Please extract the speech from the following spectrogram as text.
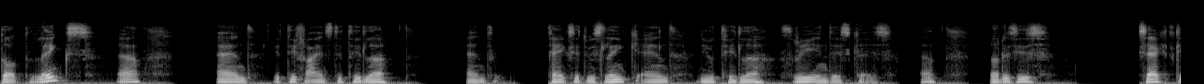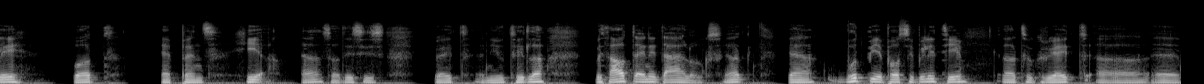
dot links yeah and it defines the tiddler and takes it with link and new tiddler 3 in this case yeah? so this is exactly what happens here yeah? so this is create a new tiddler without any dialogues yeah? There would be a possibility uh, to create uh, a,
